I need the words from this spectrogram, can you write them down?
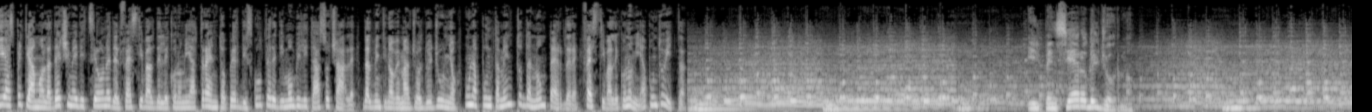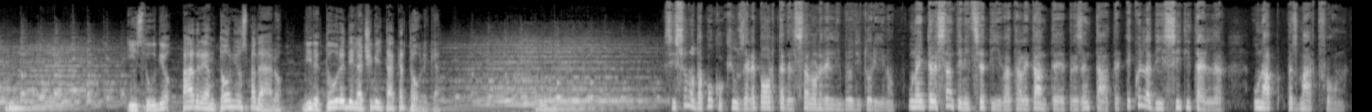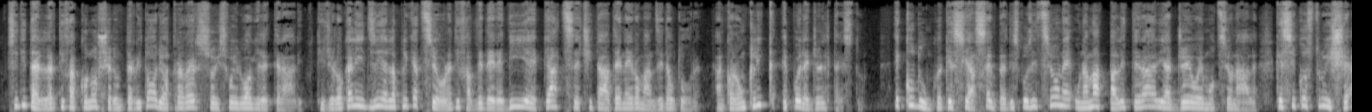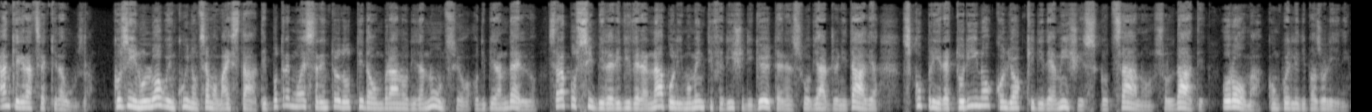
Ti aspettiamo alla decima edizione del Festival dell'Economia a Trento per discutere di mobilità sociale dal 29 maggio al 2 giugno. Un appuntamento da non perdere. festivaleconomia.it. Il pensiero del giorno. In studio padre Antonio Spadaro, direttore della Civiltà Cattolica si sono da poco chiuse le porte del Salone del Libro di Torino. Una interessante iniziativa tra le tante presentate è quella di CityTeller, un'app per smartphone. CityTeller ti fa conoscere un territorio attraverso i suoi luoghi letterari. Ti geolocalizzi e l'applicazione ti fa vedere vie e piazze citate nei romanzi d'autore. Ancora un clic e puoi leggere il testo. Ecco dunque che si ha sempre a disposizione una mappa letteraria geoemozionale che si costruisce anche grazie a chi la usa. Così in un luogo in cui non siamo mai stati potremmo essere introdotti da un brano di D'Annunzio o di Pirandello. Sarà possibile rivivere a Napoli i momenti felici di Goethe nel suo viaggio in Italia, scoprire Torino con gli occhi di De Amicis, Gozzano, Soldati o Roma con quelli di Pasolini.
